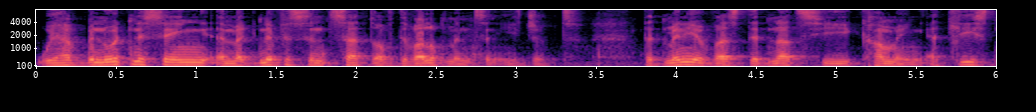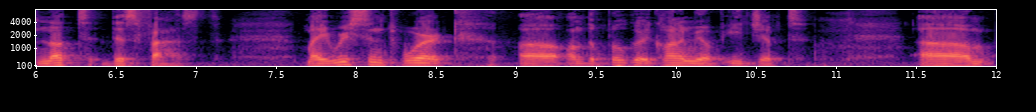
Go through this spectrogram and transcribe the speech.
We have been witnessing a magnificent set of developments in Egypt that many of us did not see coming, at least not this fast. My recent work uh, on the political economy of Egypt um,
